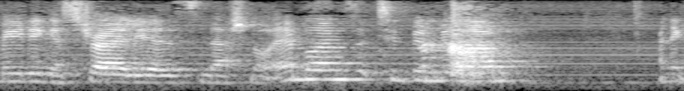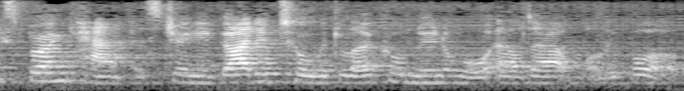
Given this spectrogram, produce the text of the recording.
meeting Australia's national emblems at Tidbin and exploring campus during a guided tour with local Ngunnawal elder Wally Boyle.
